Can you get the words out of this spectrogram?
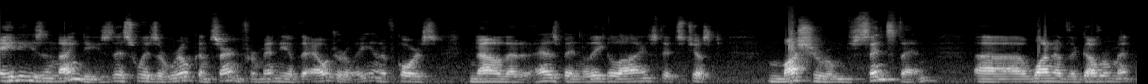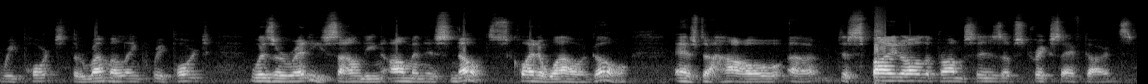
80s and 90s, this was a real concern for many of the elderly. And of course, now that it has been legalized, it's just mushroomed since then. Uh, one of the government reports, the Remmelink report, was already sounding ominous notes quite a while ago as to how, uh, despite all the promises of strict safeguards,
